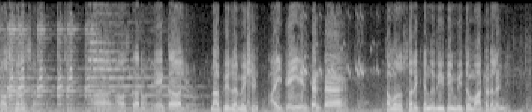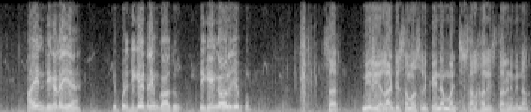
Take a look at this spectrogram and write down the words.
నమస్కారం సార్. నమస్కారం. ఏం కావాలి? నా పేరు రమేష్ అండి. అయితే ఏంటంట? తమరు ఒకసారి కింద దిగితే మీతో మాట్లాడాలండి. ఆయన దిగడయ్యా. ఇప్పుడు దిగే టైం కాదు. నీకేం కావాలో చెప్పు. సార్ మీరు ఎలాంటి సమస్యలకైనా మంచి సలహాలు ఇస్తారని విన్నాను.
